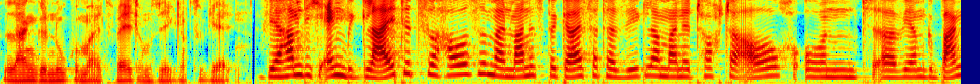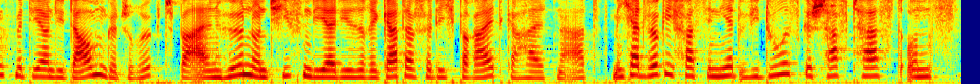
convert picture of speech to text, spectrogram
lang genug, um als Weltumsegler zu gelten. Wir haben dich eng begleitet zu Hause. Mein Mann ist begeisterter Segler, meine Tochter auch. Und äh, wir haben gebankt mit dir und die Daumen gedrückt bei allen Höhen und Tiefen, die ja diese Regatta für dich bereitgehalten hat. Mich hat wirklich fasziniert, wie du es geschafft hast, uns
